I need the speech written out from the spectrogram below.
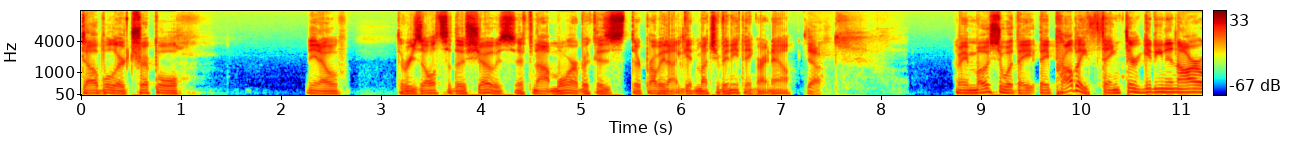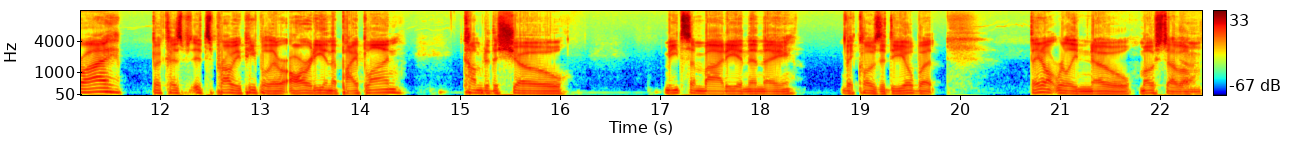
double or triple, you know, the results of those shows, if not more, because they're probably not getting much of anything right now. Yeah. I mean, most of what they they probably think they're getting an ROI because it's probably people that are already in the pipeline come to the show, meet somebody, and then they they close a deal. But they don't really know most of them.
